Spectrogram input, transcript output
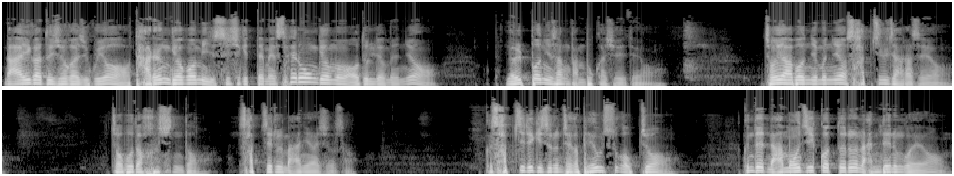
나이가 드셔가지고요. 다른 경험이 있으시기 때문에 새로운 경험 얻으려면요. 10번 이상 반복하셔야 돼요. 저희 아버님은요, 삽질 잘하세요. 저보다 훨씬 더 삽질을 많이 하셔서. 그 삽질의 기술은 제가 배울 수가 없죠. 근데 나머지 것들은 안 되는 거예요.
